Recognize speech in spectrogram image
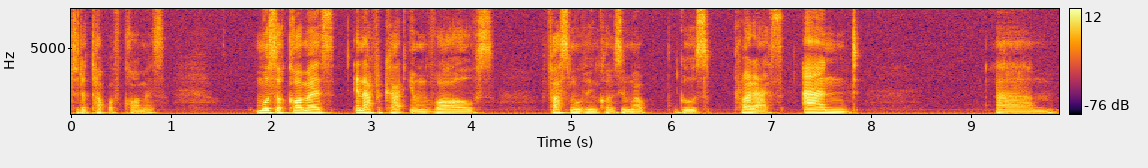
to the top of commerce. Most of commerce in Africa involves fast moving consumer goods products and um,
